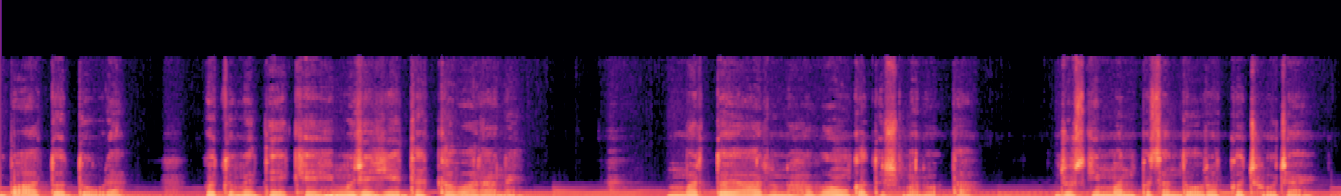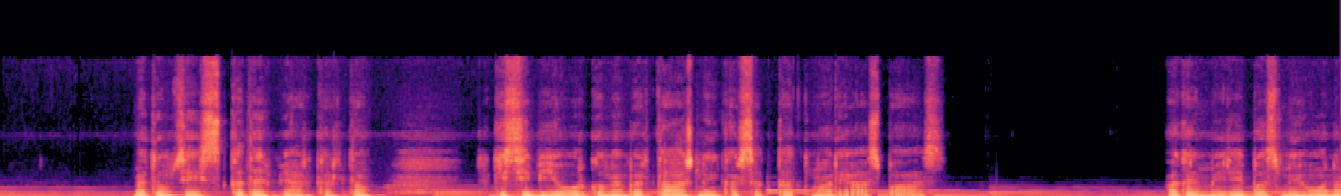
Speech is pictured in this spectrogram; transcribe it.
बात तो दूर है कोई तुम्हें देखे ही मुझे ये तक गवारा नहीं। मर तो यार उन हवाओं का दुश्मन होता, जो उसकी मनपसंद औरत को छू जाए। मैं तुमसे इस कदर प्यार करता हूँ कि किसी भी और को मैं बर्दाश्त नहीं कर सकता तुम्हारे आसपास। अगर मेरे बस में हो ना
